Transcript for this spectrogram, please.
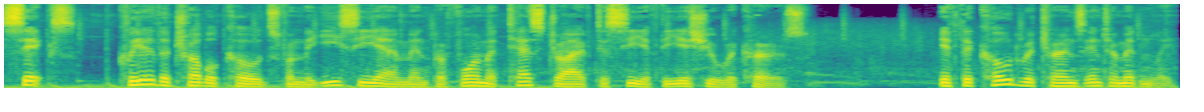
6. Clear the trouble codes from the ECM and perform a test drive to see if the issue recurs. If the code returns intermittently,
